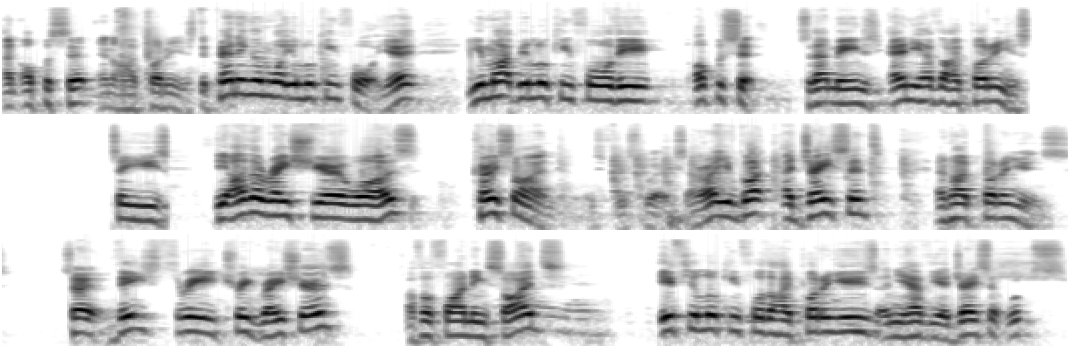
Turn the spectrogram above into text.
an opposite and a hypotenuse, depending on what you're looking for. Yeah, you might be looking for the opposite. So that means, and you have the hypotenuse. So you use the other ratio was cosine. If this works, all right. You've got adjacent and hypotenuse. So these three trig ratios are for finding sides. If you're looking for the hypotenuse and you have the adjacent, whoops,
